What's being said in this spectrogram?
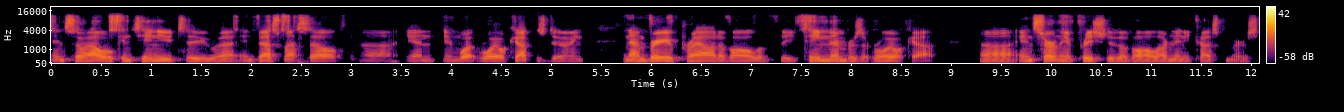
And so I will continue to uh, invest myself uh, in, in what Royal Cup is doing. And I'm very proud of all of the team members at Royal Cup uh, and certainly appreciative of all our many customers.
